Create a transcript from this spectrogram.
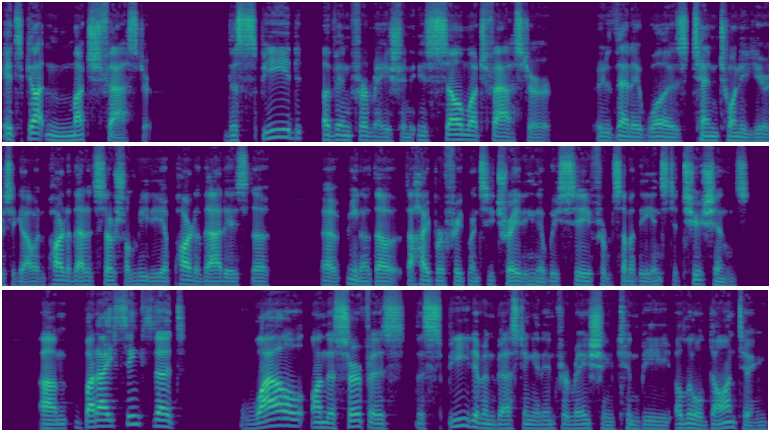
It's gotten much faster. The speed of information is so much faster than it was 10, 20 years ago. And part of that is social media. Part of that is the, uh, you know, the, the hyper frequency trading that we see from some of the institutions. Um, but I think that while on the surface, the speed of investing in information can be a little daunting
